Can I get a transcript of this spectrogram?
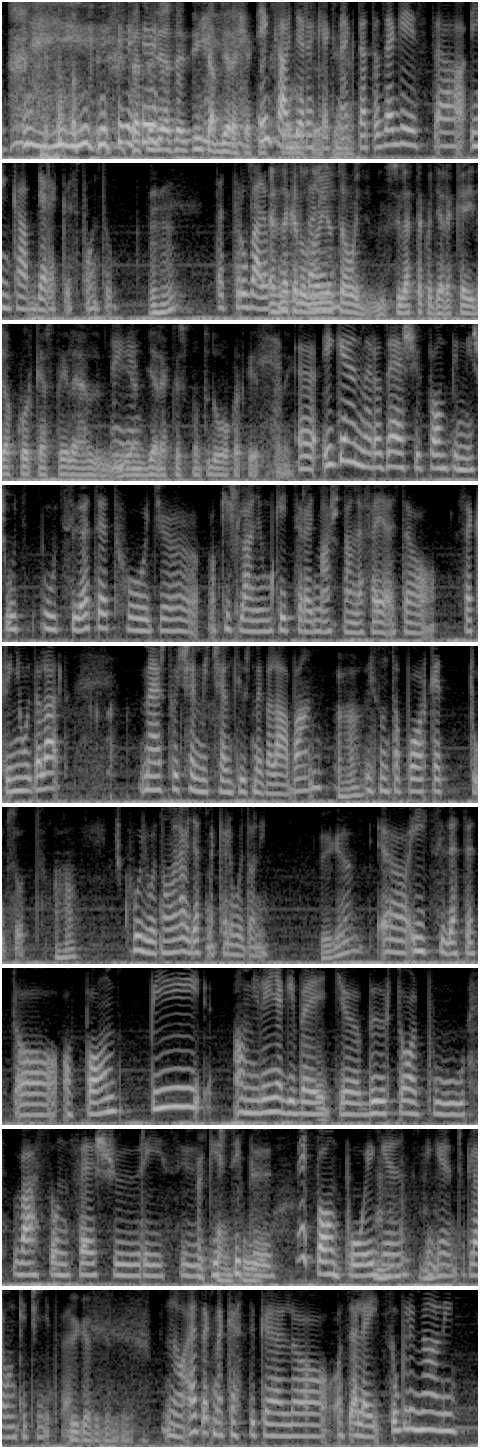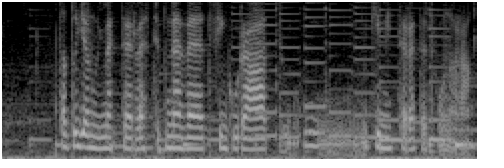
Tehát, hogy ez egy inkább gyerekeknek Inkább gyerekeknek, történet. tehát az egész uh, inkább gyerekközpontú. Uh-huh. Tehát próbálok Ez neked onnan jött, hogy születtek a gyerekeid, akkor kezdtél el Igen. ilyen gyerekközpontú dolgokat készíteni? Ö, Igen, mert az első pampim is úgy, úgy született, hogy a kislányom kétszer egymás után lefejelte a szekrény oldalát, mert hogy semmit sem tűrt meg a lábán, Aha. viszont a parket csúszott. Aha. És akkor úgy voltam vele, hogy ezt meg kell oldani. Igen? Ö, Így született a, a pampi, ami lényegében egy bőrtalpú, vászon felső részű Egy kis pampó. cipő. Egy pampó, igen, igen, csak le van kicsinyítve. Igen, igen, igen. Na, ezeknek kezdtük el a, az elejét sublimálni, Tehát ugyanúgy megterveztük nevet, figurát, ki mit szeretett volna rá.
